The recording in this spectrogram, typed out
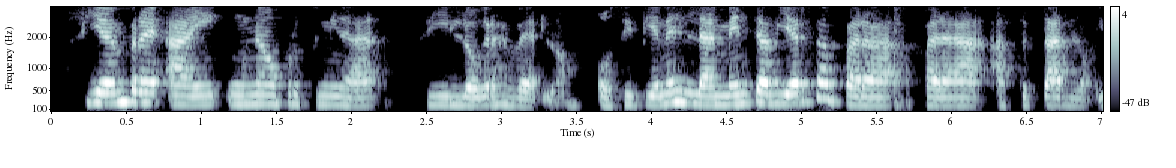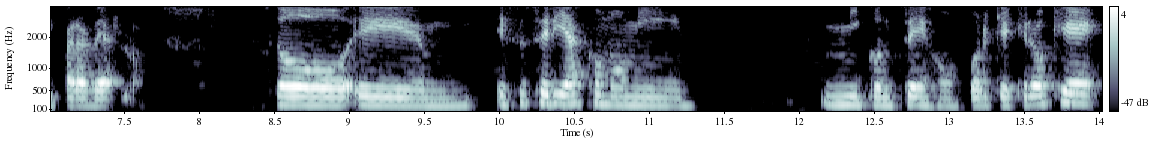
siempre hay una oportunidad si logras verlo o si tienes la mente abierta para, para aceptarlo y para verlo. So, eh, sería como mi, mi consejo, porque creo que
